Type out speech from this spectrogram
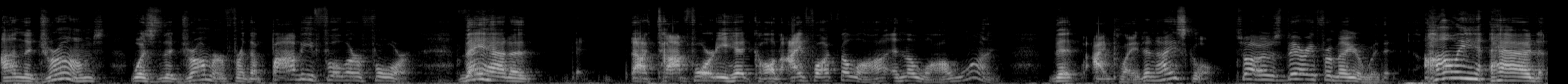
On the drums was the drummer for the Bobby Fuller Four. They had a, a top 40 hit called I Fought the Law, and the Law Won that I played in high school. So I was very familiar with it. Holly had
